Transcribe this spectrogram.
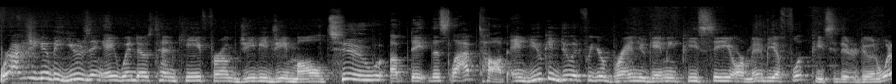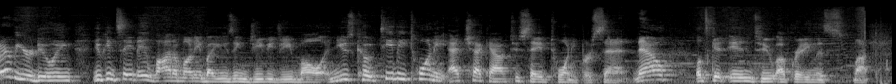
We're actually to be using a Windows 10 key from GVG Mall to update this laptop, and you can do it for your brand new gaming PC or maybe a flip PC that you're doing. Whatever you're doing, you can save a lot of money by using GVG Mall and use code TB20 at checkout to save 20%. Now, let's get into upgrading this laptop.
